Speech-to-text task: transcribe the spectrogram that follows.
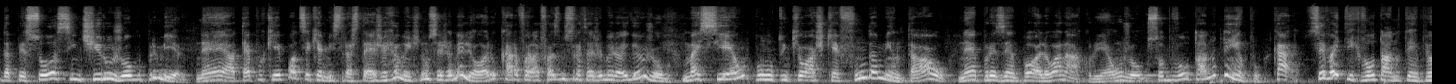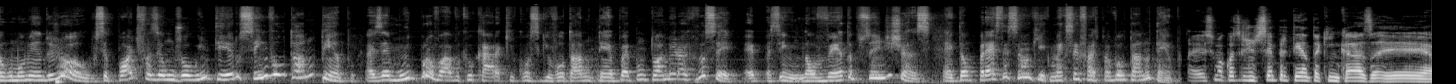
da pessoa sentir o jogo primeiro, né? Até porque pode ser que a minha estratégia realmente não seja melhor, o cara vai lá e faz uma estratégia melhor e ganha o jogo. Mas se é um ponto em que eu acho que é fundamental, né? Por exemplo, olha, o Anacrone é um jogo sobre voltar no tempo. Cara, você vai ter que voltar no tempo em algum momento do jogo. Você pode fazer um jogo inteiro sem voltar no tempo, mas é muito provável que o cara que conseguiu voltar no tempo vai pontuar melhor que você. É assim, 90% de chance. Então presta atenção aqui, como é que você faz para voltar no tempo? É, isso é uma coisa que a gente sempre tenta aqui em casa, é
